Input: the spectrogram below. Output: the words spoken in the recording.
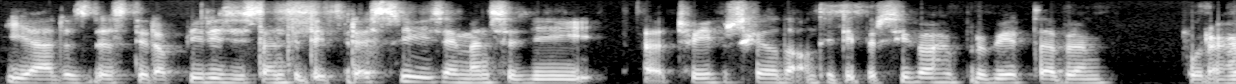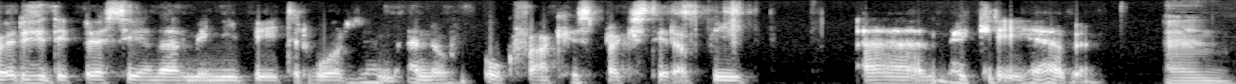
Ja, dus, dus therapieresistente depressie zijn mensen die uh, twee verschillende antidepressiva geprobeerd hebben voor een huidige depressie en daarmee niet beter worden en ook vaak gesprekstherapie gekregen hebben en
